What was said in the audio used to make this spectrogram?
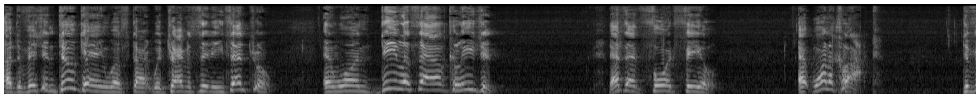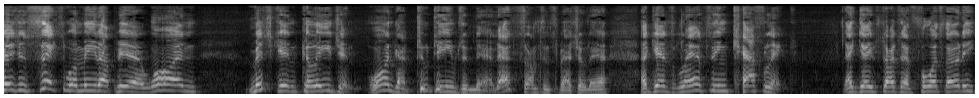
A Division 2 game will start with Traverse City Central and one De La Salle Collegiate. That's at Ford Field at 1 o'clock. Division 6 will meet up here. One Michigan Collegiate. One got two teams in there. That's something special there. Against Lansing Catholic. That game starts at 4:30,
